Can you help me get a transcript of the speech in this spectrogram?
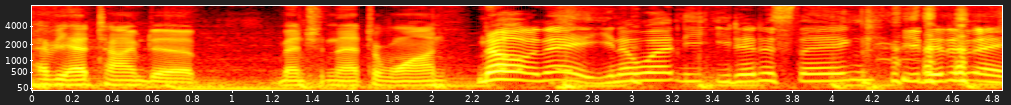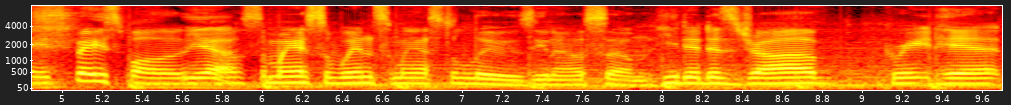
Have you had time to mention that to Juan? No, hey, you know what? He, he did his thing. He did it. hey, it's baseball. You Yeah. know, somebody has to win, somebody has to lose. You know, so he did his job. Great hit.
